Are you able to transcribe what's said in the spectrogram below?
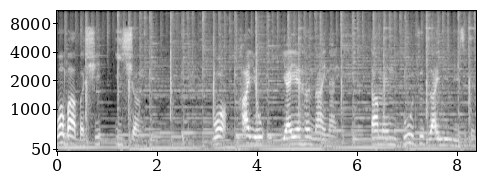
o Wababa Shi Ishan Wo Hayo Yaye Hanainai Tamen Bu Zudzai Liliziben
